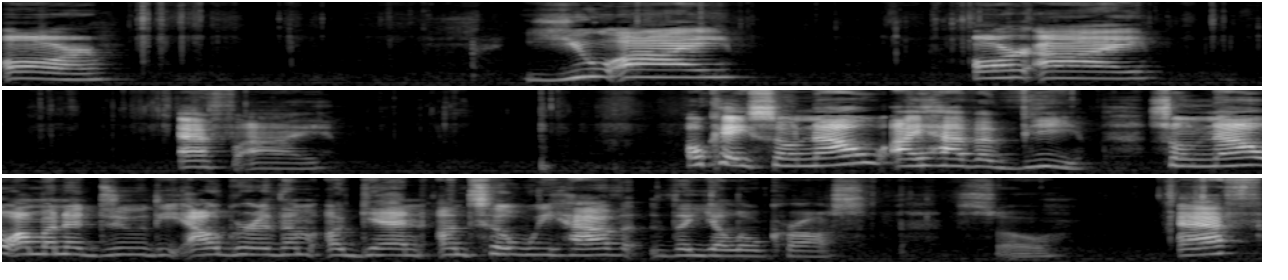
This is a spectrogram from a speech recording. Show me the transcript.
R U I R I F I. Okay, so now I have a V. So now I'm to do the algorithm again until we have the yellow cross. So F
